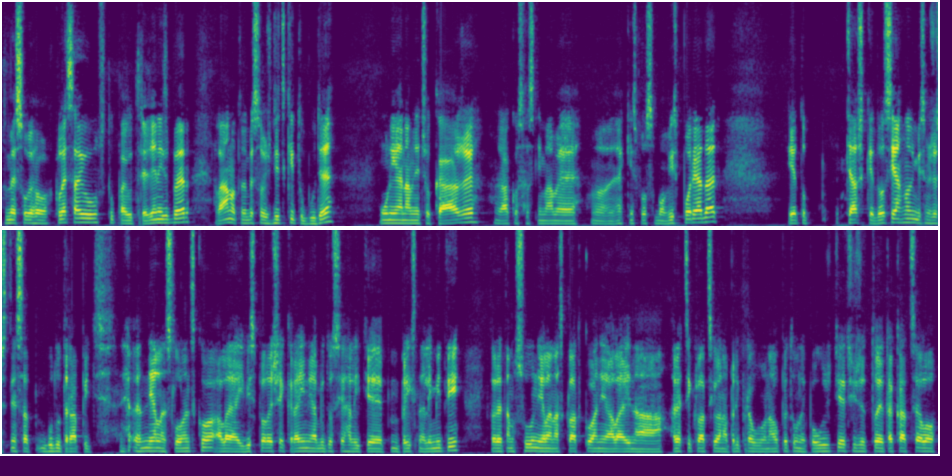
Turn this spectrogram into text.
z mesového klesajú, stúpajú triedený zber, ale áno, ten mesový vždycky tu bude Únia nám niečo káže, ako sa s tým máme e, nejakým spôsobom vysporiadať. Je to ťažké dosiahnuť, myslím, že s tým sa budú trápiť nielen Slovensko, ale aj vyspelejšie krajiny, aby dosiahli tie prísne limity, ktoré tam sú, nielen na skladkovanie, ale aj na recykláciu a na prípravu na opätovné použitie. Čiže to je taká celo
